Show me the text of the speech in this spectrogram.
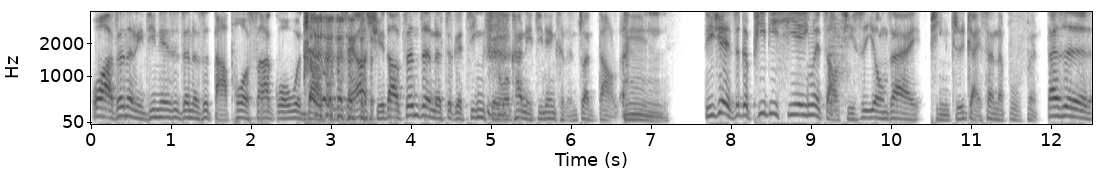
哇，真的，你今天是真的是打破砂锅问到底，想要学到真正的这个精髓，我看你今天可能赚到了。嗯，的确，这个 PDCA 因为早期是用在品质改善的部分，但是。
